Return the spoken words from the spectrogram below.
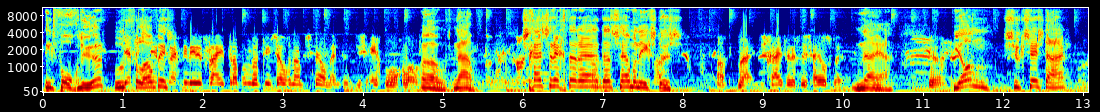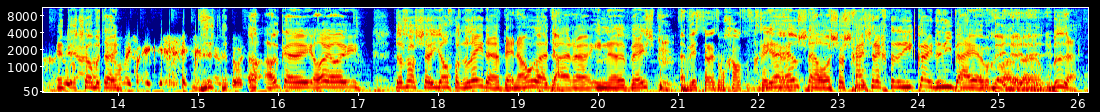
in het volgende uur, hoe het verlopen Jeff is. krijgt nu weer een vrije trap omdat hij een zogenaamd snel neemt. Het is echt ongelooflijk. Oh, nou. Scheidsrechter, eh, dat is helemaal niks dus. Oh, nee, de scheidsrechter is heel slecht. Nou ja. Ja. Jan, succes daar. En tot Ja, zometeen. Ik, ik, ik. Ah, Oké, hoi hoi. Dat was eh, Jan van der Leden, Benno, eh, daar eh, in eh Weesp. Een wedstrijd om goud te vergeten. Ja, heel snel. Zo'n scheidsrechter, die kan je er niet bij hebben. Nee, Gewoon, nee, nee.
